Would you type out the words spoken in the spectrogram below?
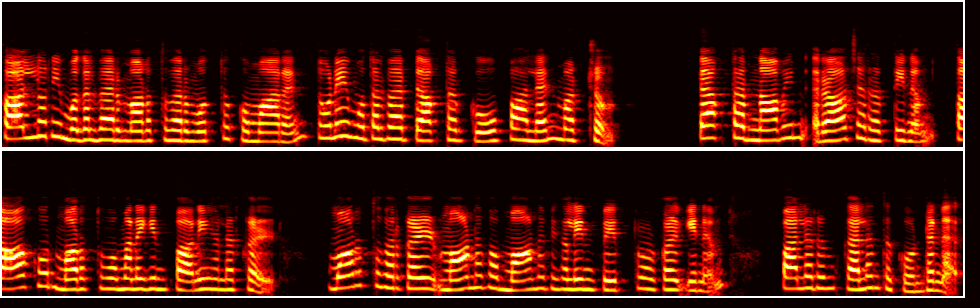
கல்லூரி முதல்வர் மருத்துவர் முத்துக்குமாரன் துணை முதல்வர் டாக்டர் கோபாலன் மற்றும் டாக்டர் நவீன் ராஜரத்தினம் தாகூர் மருத்துவமனையின் பணியாளர்கள் மருத்துவர்கள் மாணவ மாணவிகளின் பெற்றோர்கள் என பலரும் கலந்து கொண்டனர்.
